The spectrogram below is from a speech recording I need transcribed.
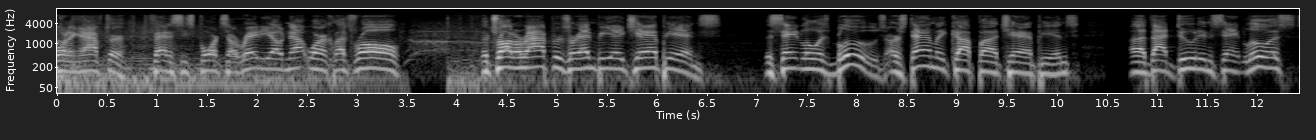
Morning after Fantasy Sports our Radio Network. Let's roll. The Toronto Raptors are NBA champions. The St. Louis Blues are Stanley Cup uh, champions. Uh, that dude in St. Louis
